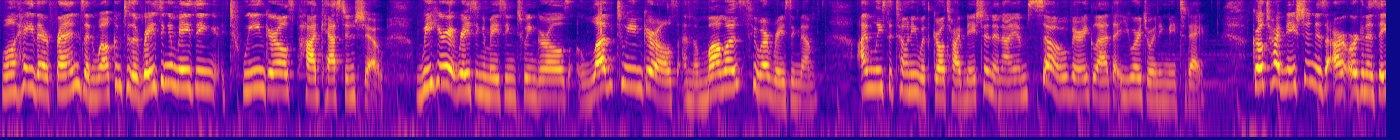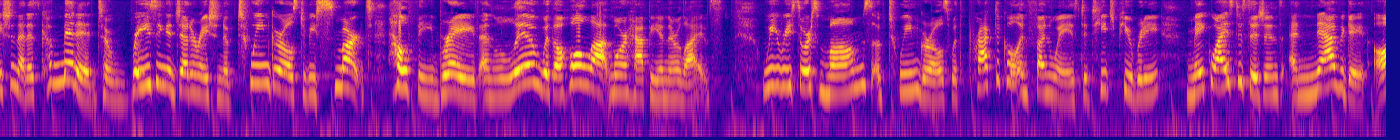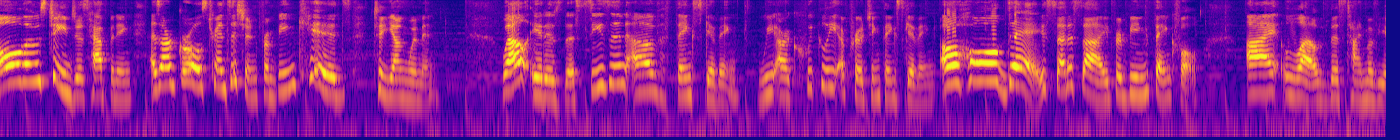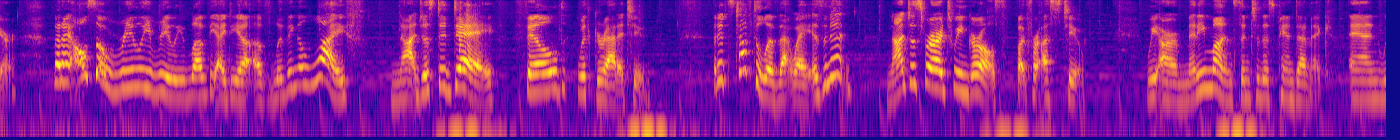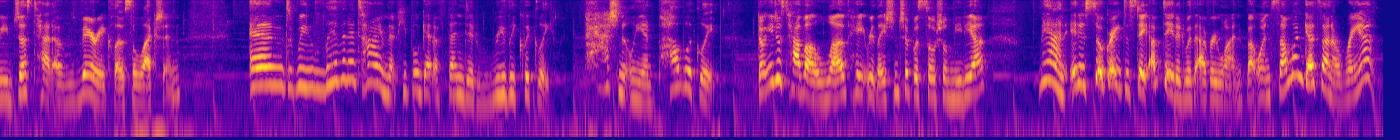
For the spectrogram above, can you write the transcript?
Well, hey there, friends, and welcome to the Raising Amazing Tween Girls podcast and show. We here at Raising Amazing Tween Girls love tween girls and the mamas who are raising them. I'm Lisa Tony with Girl Tribe Nation, and I am so very glad that you are joining me today. Girl Tribe Nation is our organization that is committed to raising a generation of tween girls to be smart, healthy, brave, and live with a whole lot more happy in their lives. We resource moms of tween girls with practical and fun ways to teach puberty, make wise decisions, and navigate all those changes happening as our girls transition from being kids to young women. Well, it is the season of Thanksgiving. We are quickly approaching Thanksgiving, a whole day set aside for being thankful. I love this time of year, but I also really, really love the idea of living a life not just a day, filled with gratitude. But it's tough to live that way, isn't it? Not just for our tween girls, but for us too. We are many months into this pandemic, and we just had a very close election. And we live in a time that people get offended really quickly, passionately, and publicly. Don't you just have a love hate relationship with social media? Man, it is so great to stay updated with everyone, but when someone gets on a rant,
